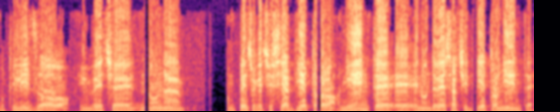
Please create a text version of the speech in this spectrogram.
utilizzo invece non non penso che ci sia dietro niente e, e non deve esserci dietro niente.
